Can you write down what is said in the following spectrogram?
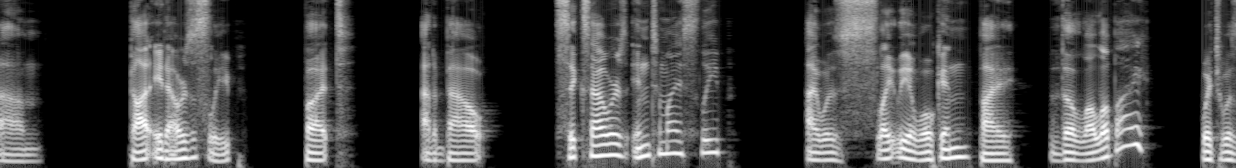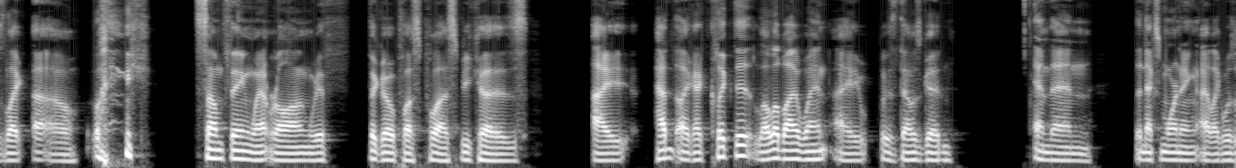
Um, got eight hours of sleep, but at about six hours into my sleep, I was slightly awoken by the lullaby, which was like, uh oh, like something went wrong with the Go Plus Plus because I had like I clicked it, lullaby went, I was that was good, and then the next morning I like was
